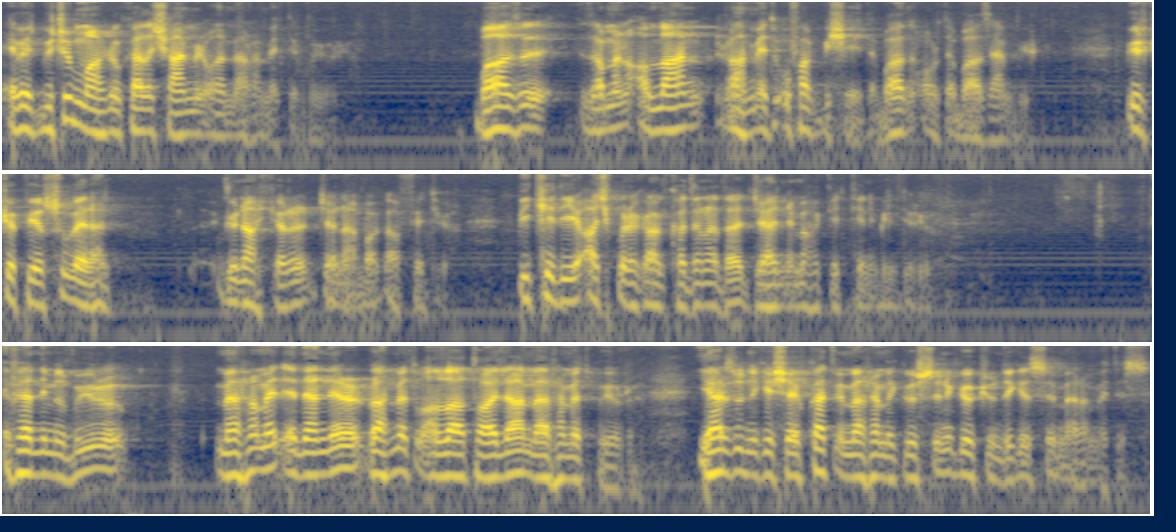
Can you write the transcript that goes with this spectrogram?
Evet, bütün mahlukata şamil olan merhamettir buyuruyor. Bazı zaman Allah'ın rahmeti ufak bir şeydi. Bazen orta, bazen büyük. Bir köpeğe su veren günahkarı Cenab-ı Hak affediyor. Bir kediyi aç bırakan kadına da cehenneme hak ettiğini bildiriyor. Efendimiz buyuruyor, merhamet edenlere rahmet Allah Teala merhamet buyuruyor. Yeryüzündeki şefkat ve merhamet gösterini gökyüzündeki size merhamet etsin.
